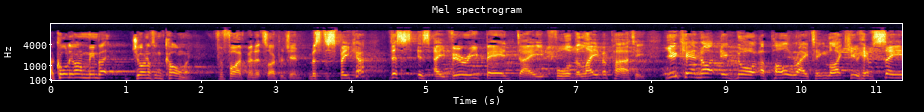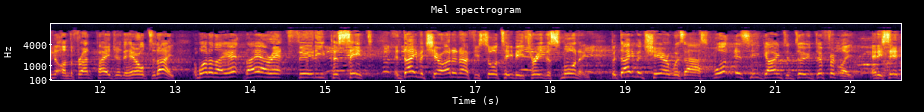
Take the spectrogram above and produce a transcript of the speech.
I call the honourable member Jonathan Coleman. For five minutes, I presume. Mr Speaker, this is a very bad day for the Labor Party. You cannot ignore a poll rating like you have seen on the front page of the Herald today. And what are they at? They are at 30%. And David Shearer, I don't know if you saw TV3 this morning, but David Shearer was asked, what is he going to do differently? And he said,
